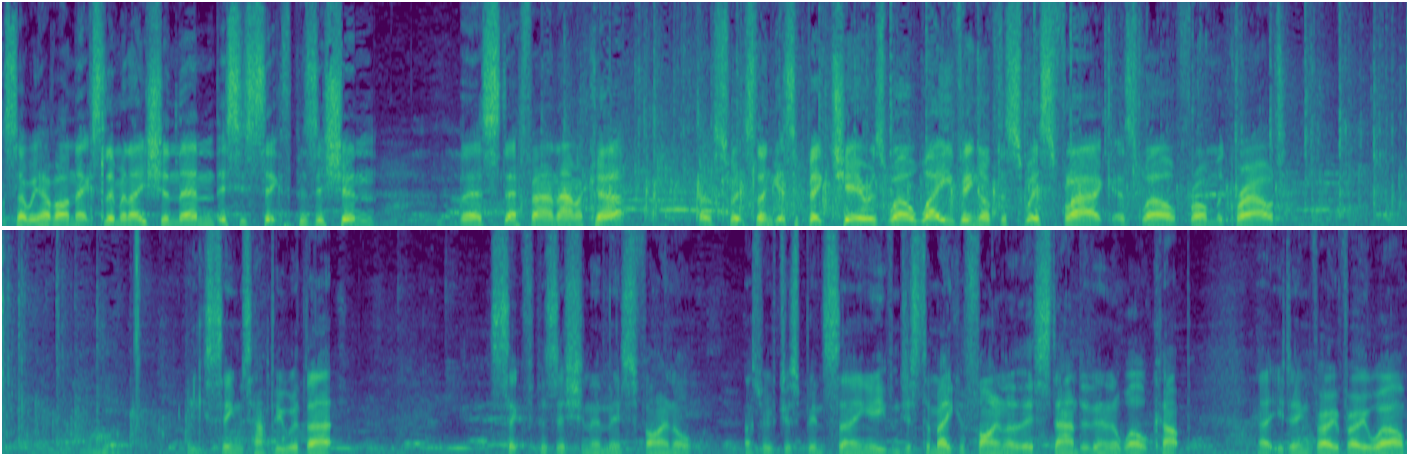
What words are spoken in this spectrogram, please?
So we have our next elimination then. This is sixth position. There's Stefan Amaka of Switzerland. Gets a big cheer as well. Waving of the Swiss flag as well from the crowd. He seems happy with that. Sixth position in this final. As we've just been saying, even just to make a final at this standard in a World Cup, uh, you're doing very, very well.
